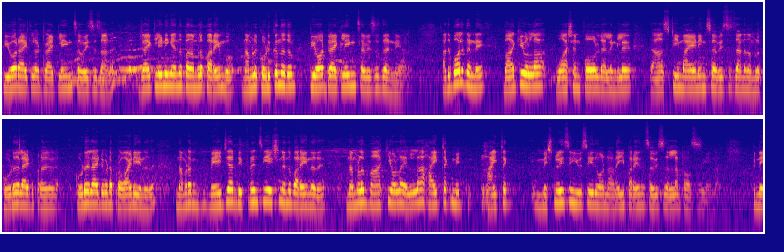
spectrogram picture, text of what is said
പ്യുവർ ആയിട്ടുള്ള ഡ്രൈ ക്ലീനിങ് സർവീസസ് ആണ്. ഡ്രൈ ക്ലീനിങ് എന്ന് നമ്മൾ പറയുമ്പോൾ നമ്മൾ കൊടുക്കുന്നതും പ്യുവർ ഡ്രൈ ക്ലീനിങ് സർവീസസ് തന്നെയാണ്. അതുപോലെ തന്നെ ബാക്കിയുള്ള വാഷ് ആൻഡ് ഫോൾഡ് അല്ലെങ്കിൽ സ്റ്റീം അയണിങ് സർവീസസ് ആണ് നമ്മൾ കൂടുതലായിട്ട് കൂടുതലായിട്ട് ഇവിടെ പ്രൊവൈഡ് ചെയ്യുന്നത്. നമ്മുടെ മേജർ ഡിഫറൻസിയേഷൻ എന്ന് പറയുന്നത് നമ്മൾ ബാക്കിയുള്ള എല്ലാ ഹൈടെക് ഹൈടെക് മെഷീനറീസും യൂസ് ചെയ്തുകൊണ്ടാണ് ഈ പറയുന്ന സർവീസസ് എല്ലാം പ്രോസസ്സ് ചെയ്യുന്നത്. പിന്നെ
